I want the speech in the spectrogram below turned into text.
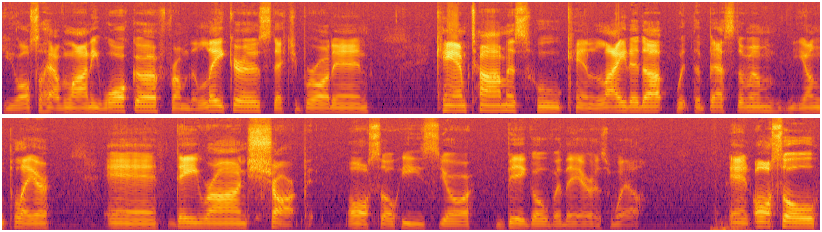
You also have Lonnie Walker from the Lakers that you brought in. Cam Thomas, who can light it up with the best of them, young player. And Day'Ron Sharpe. Also, he's your big over there as well. And also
